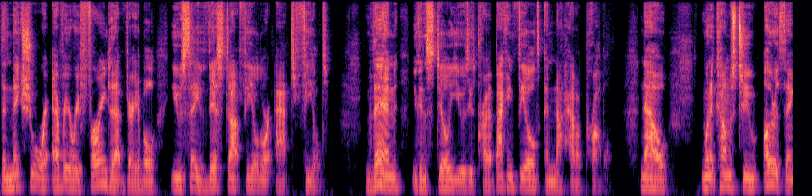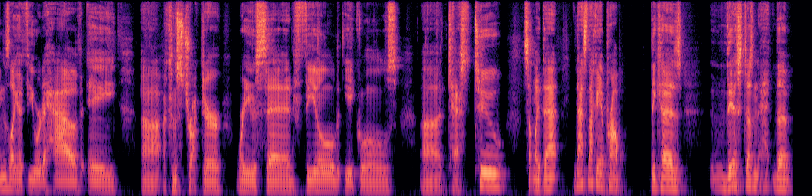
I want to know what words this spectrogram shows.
then make sure wherever you're referring to that variable, you say this dot field or at field. Then you can still use these private backing fields and not have a problem. Now, when it comes to other things, like if you were to have a, uh, a constructor where you said field equals uh, test two, something like that, that's not going to be a problem because this doesn't, the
